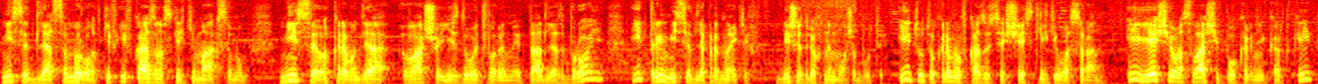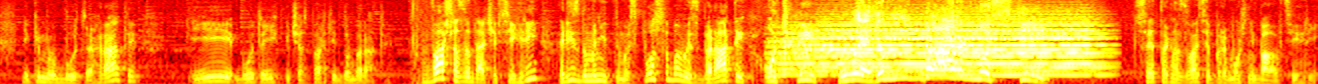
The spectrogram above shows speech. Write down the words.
місце для самородків і вказано скільки максимум, місце окремо для вашої їздової тварини та для зброї, і три місця для предметів. Більше трьох не може бути. І тут окремо вказується ще скільки у вас ран. І є ще у вас ваші покерні картки, якими ви будете грати. І будете їх під час партії добирати. Ваша задача в цій грі різноманітними способами збирати очки легендарності. Це так називається переможні бали в цій грі.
